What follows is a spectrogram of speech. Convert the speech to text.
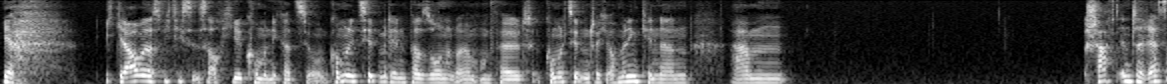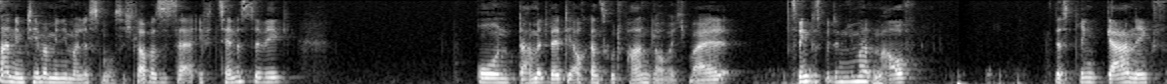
ja, ich glaube, das Wichtigste ist auch hier Kommunikation. Kommuniziert mit den Personen in eurem Umfeld, kommuniziert natürlich auch mit den Kindern. Ähm, schafft Interesse an dem Thema Minimalismus. Ich glaube, das ist der effizienteste Weg. Und damit werdet ihr auch ganz gut fahren, glaube ich, weil zwingt es bitte niemandem auf. Das bringt gar nichts,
